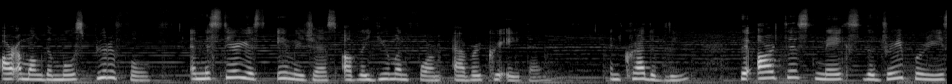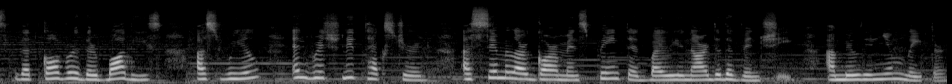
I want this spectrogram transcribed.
are among the most beautiful and mysterious images of the human form ever created. Incredibly, the artist makes the draperies that cover their bodies as real and richly textured as similar garments painted by Leonardo da Vinci a millennium later.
